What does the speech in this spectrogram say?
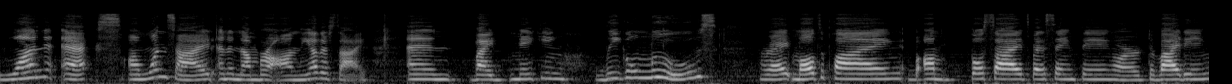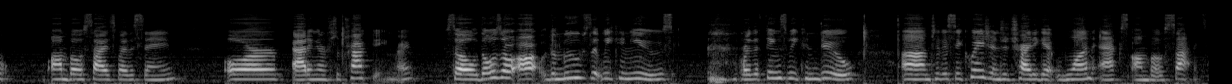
1x on one side and a number on the other side. And by making legal moves, right, multiplying on both sides by the same thing or dividing on both sides by the same, or adding or subtracting, right? So those are the moves that we can use or the things we can do um, to this equation to try to get 1x on both sides.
